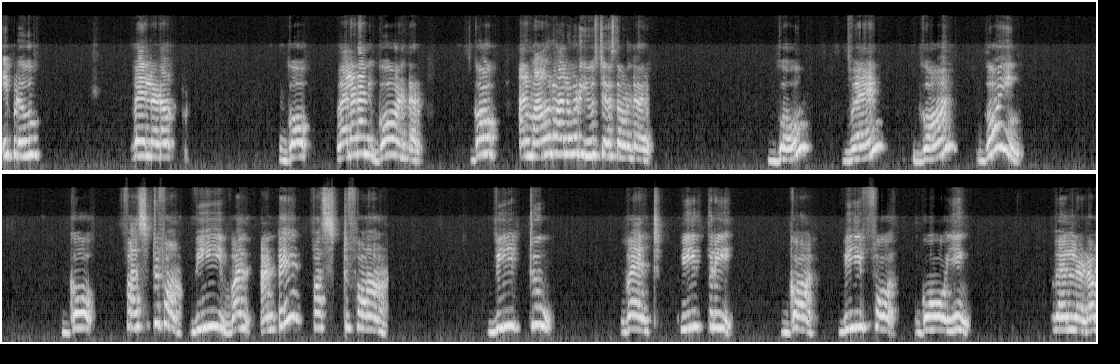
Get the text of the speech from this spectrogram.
ఇప్పుడు వెళ్ళడం. గో వెళ్ళడానికి గో అంటారు. గో అని మామూలు వాళ్ళు కూడా యూజ్ చేస్తూ ఉంటారు. Go went gone going go first form V one అంటే first form V two went V three gone V four going వెళ్ళడం.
